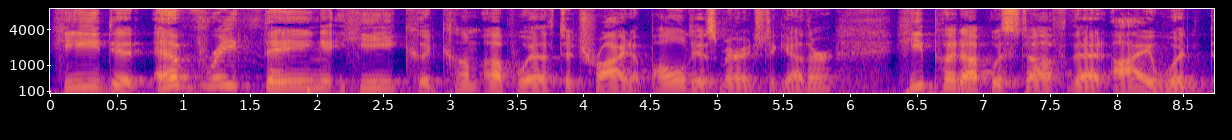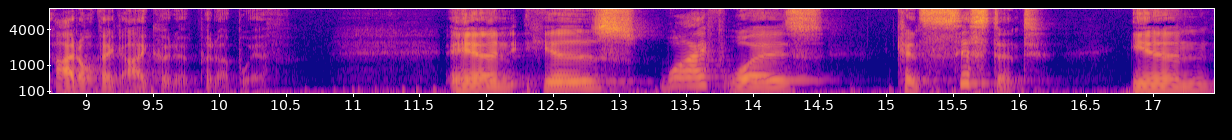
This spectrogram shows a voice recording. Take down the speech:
He did everything he could come up with to try to hold his marriage together. He put up with stuff that I would I don't think I could have put up with. And his wife was consistent in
